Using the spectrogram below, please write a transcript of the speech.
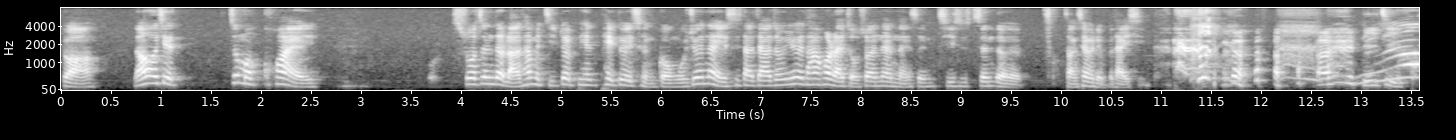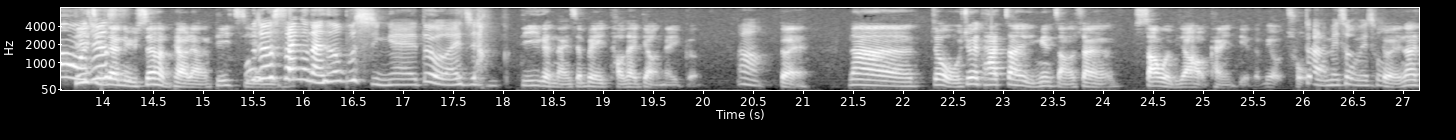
对啊，然后而且这么快，说真的啦，他们集队配配对成功，我觉得那也是大家就因为他后来走出来那个男生，其实真的长相有点不太行。第一集，第一集的女生很漂亮，第一集我觉得三个男生都不行哎，对我来讲，第一个男生被淘汰掉的那一个，嗯，对，那就我觉得他在里面长得算稍微比较好看一点的，没有错。对啊，没错没错，对，那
